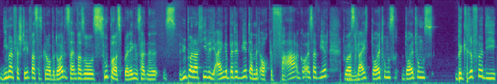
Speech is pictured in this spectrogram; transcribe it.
niemand versteht, was das genau bedeutet. Es ist einfach so Superspreading, ist halt eine Hyperlative, die eingebettet wird, damit auch Gefahr geäußert wird. Du Mhm. hast gleich Deutungs, Deutungsbegriffe, die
